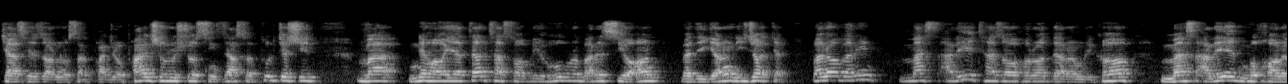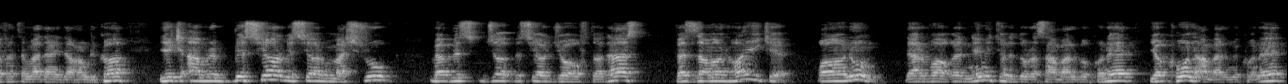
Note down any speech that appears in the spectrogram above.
که از 1955 شروع شد 13 سال طول کشید. و نهایتا تصاوی حقوق رو برای سیاهان و دیگران ایجاد کرد. بنابراین مسئله تظاهرات در آمریکا مسئله مخالفت مدنی در آمریکا یک امر بسیار بسیار مشروع و بسیار جا افتاده است و زمانهایی که قانون در واقع نمی‌تونه درست عمل بکنه یا کن عمل می‌کنه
